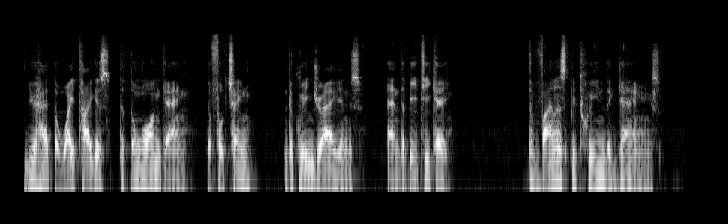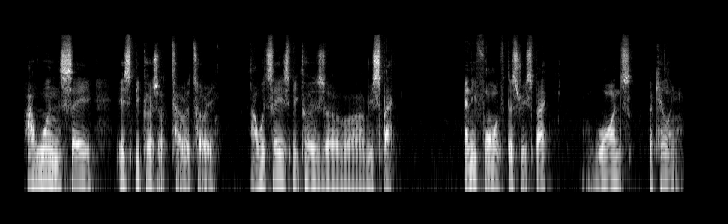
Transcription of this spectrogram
you had the White Tigers, the Tung On gang, the Fuk Ching, the Green Dragons, and the BTK. The violence between the gangs, I wouldn't say it's because of territory. I would say it's because of uh, respect. Any form of disrespect warrants a killing,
